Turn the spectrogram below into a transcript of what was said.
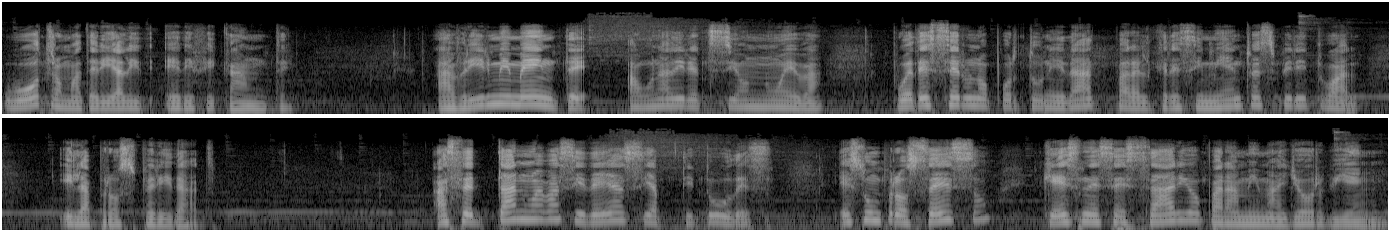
u otro material edificante. Abrir mi mente a una dirección nueva puede ser una oportunidad para el crecimiento espiritual y la prosperidad. Aceptar nuevas ideas y aptitudes es un proceso que es necesario para mi mayor bien.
